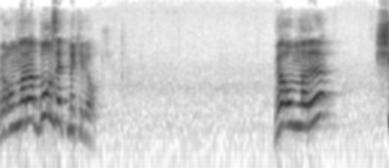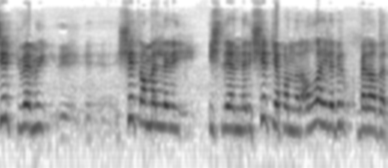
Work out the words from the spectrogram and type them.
Ve onlara buğz etmek ile olur. Ve onları şirk ve e, e, şirk amelleri işleyenleri, şirk yapanları Allah ile bir beraber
